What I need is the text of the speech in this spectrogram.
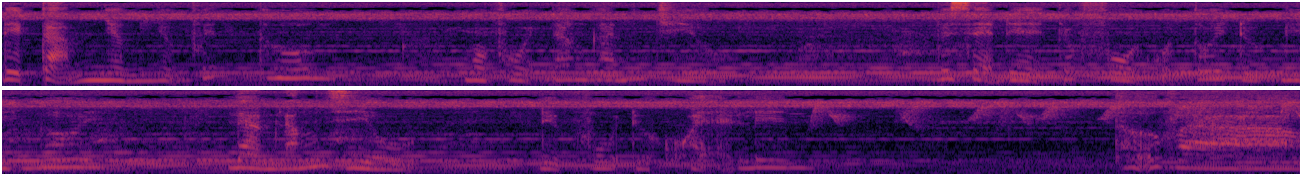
để cảm nhận những vết thương mà phổi đang gánh chịu. Tôi sẽ để cho phổi của tôi được nghỉ ngơi, làm lắng dịu để phổi được khỏe lên. Thở vào,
